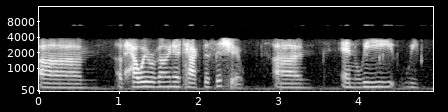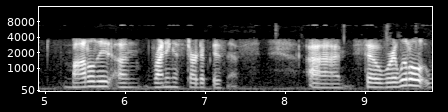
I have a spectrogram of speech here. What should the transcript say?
um, of how we were going to attack this issue, um, and we we modeled it on running a startup business. Um, so we're a little.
